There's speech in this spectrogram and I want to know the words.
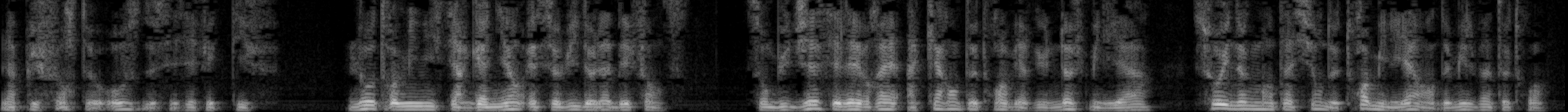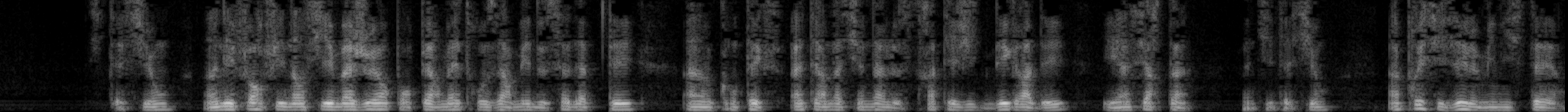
la plus forte hausse de ses effectifs. L'autre ministère gagnant est celui de la Défense. Son budget s'élèverait à 43,9 milliards, soit une augmentation de 3 milliards en 2023. Citation Un effort financier majeur pour permettre aux armées de s'adapter à un contexte international stratégique dégradé et incertain, a précisé le ministère.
